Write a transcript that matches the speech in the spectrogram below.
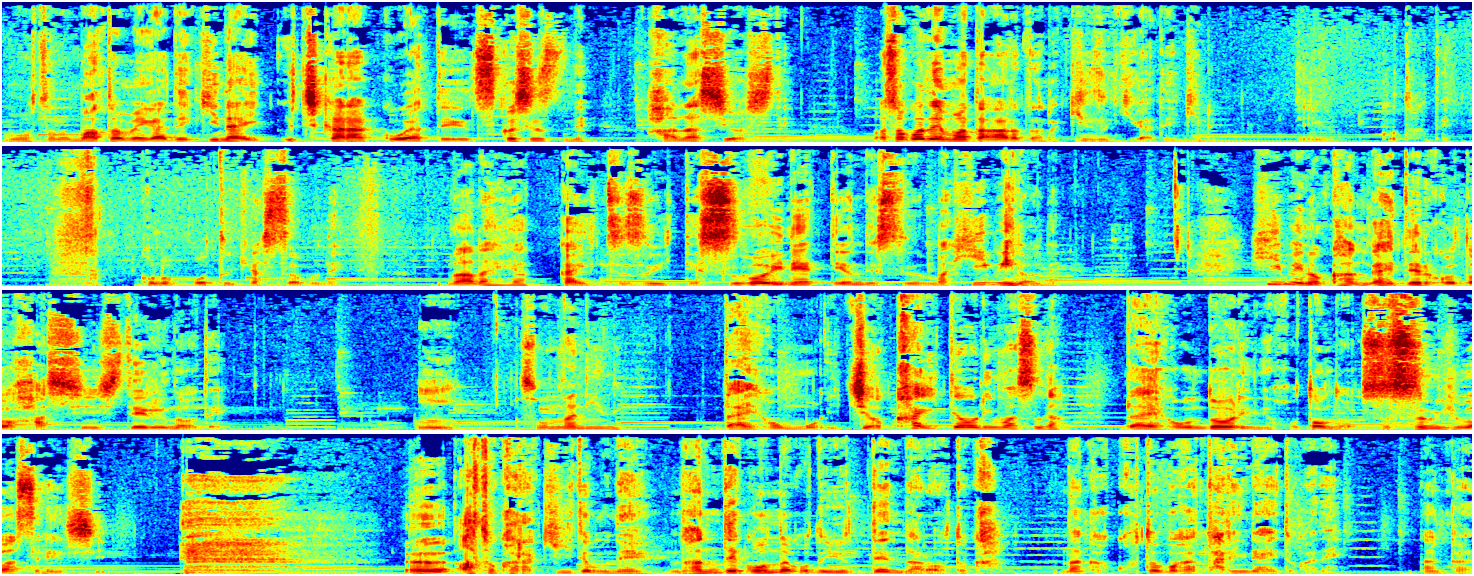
もうそのまとめができないうちからこうやって少しずつね話をして、まあ、そこでまた新たな気づきができるっていうことで。このポッドキャストもね700回続いてすごいねって言うんですけど、まあ、日々のね日々の考えてることを発信しているのでうんそんなにね台本も一応書いておりますが台本通りにほとんど進みませんし、うん、後から聞いてもねなんでこんなこと言ってんだろうとかなんか言葉が足りないとかねなんか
